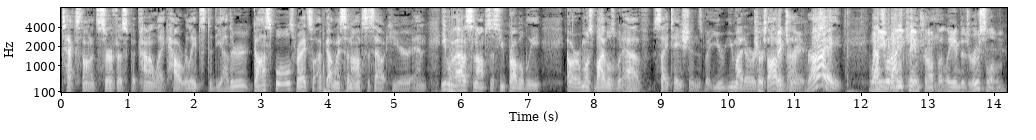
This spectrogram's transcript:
text on its surface, but kind of like how it relates to the other gospels, right? So I've got my synopsis out here, and even without a synopsis, you probably, or most Bibles would have citations, but you you might have already Curse thought fig about it, right? When That's he, what he came triumphantly into Jerusalem,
